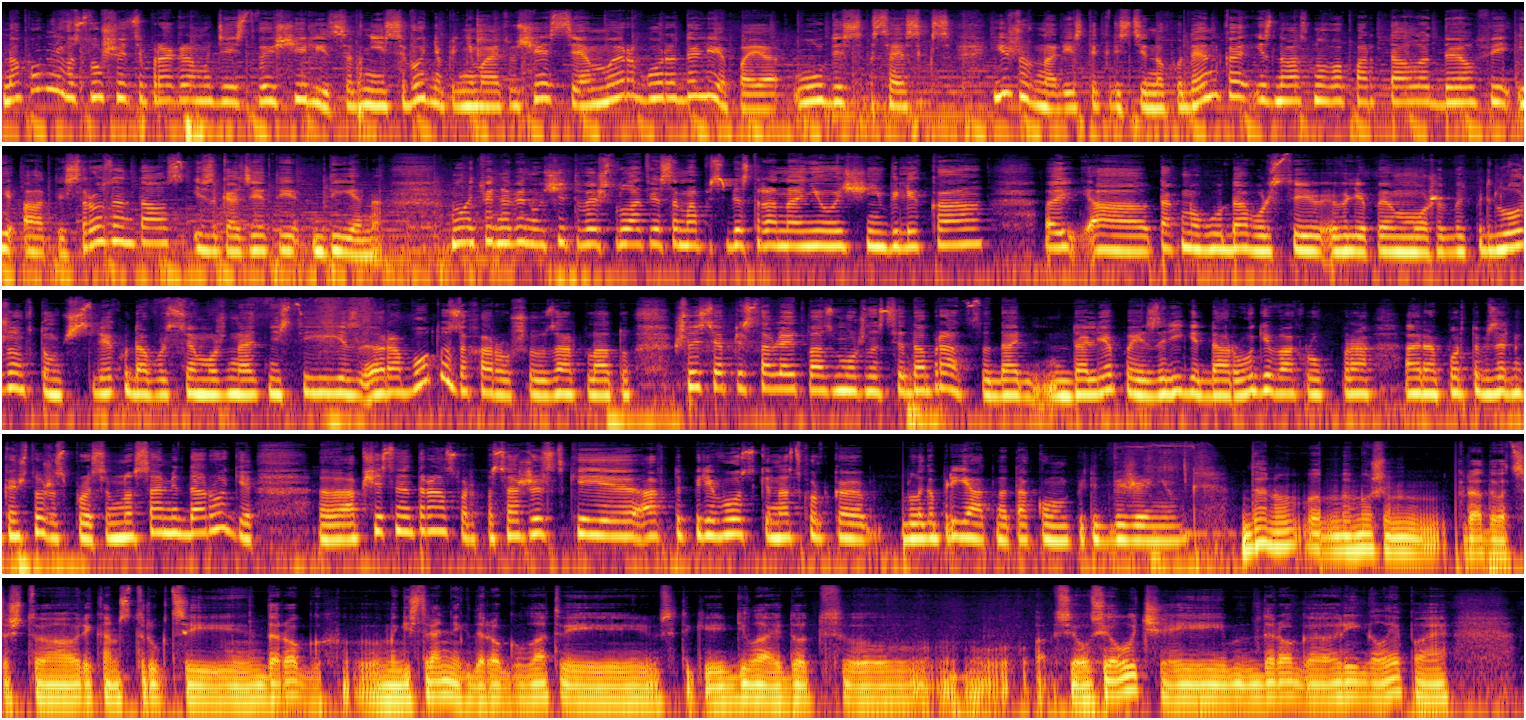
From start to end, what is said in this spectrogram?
Напомню, Напомню, вы слушаете программу «Действующие лица». В ней сегодня принимают участие мэр города Лепая Улдис Сескс и журналисты Кристина Худенко из новостного портала «Делфи» и Атис Розенталс из газеты «Диена». Ну, а теперь, наверное, учитывая, что Латвия сама по себе страна не очень велика, э, а так много удовольствий в Лепае может быть предложено, в том числе к удовольствию можно отнести и работу за хорошую зарплату, что из себя представляет возможности добраться до, до Лепа из Риги, дороги вокруг, про аэропорт обязательно, конечно, тоже спросим, но сами дороги, э, общественный транспорт, пассажирские автоперевозки, насколько благоприятно такому передвижению? Да, ну, мы можем радоваться, что реконструкции дорог, магистральных дорог в Латвии все-таки дела идут все, все лучше, и дорога Рига-Лепая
